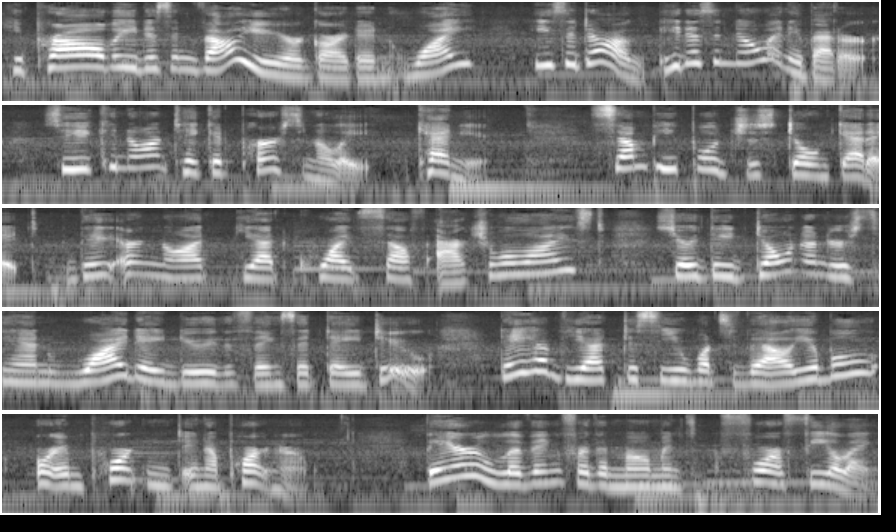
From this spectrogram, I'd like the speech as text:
He probably doesn't value your garden. Why? He's a dog. He doesn't know any better. So you cannot take it personally, can you? Some people just don't get it. They are not yet quite self actualized, so they don't understand why they do the things that they do. They have yet to see what's valuable or important in a partner. They are living for the moment for a feeling.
